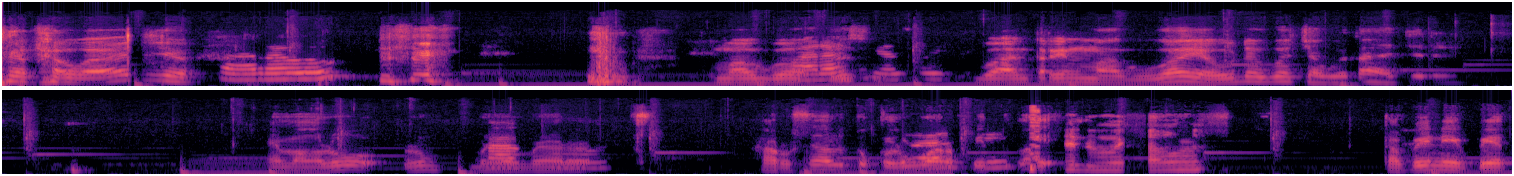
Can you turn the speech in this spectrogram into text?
nggak tahu aja. Parah lu. emak gua Parah terus gua anterin emak gua ya udah gua cabut aja deh. Emang lu lu benar-benar harusnya lu tuh keluar Keren Pit. Tapi nih Pit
